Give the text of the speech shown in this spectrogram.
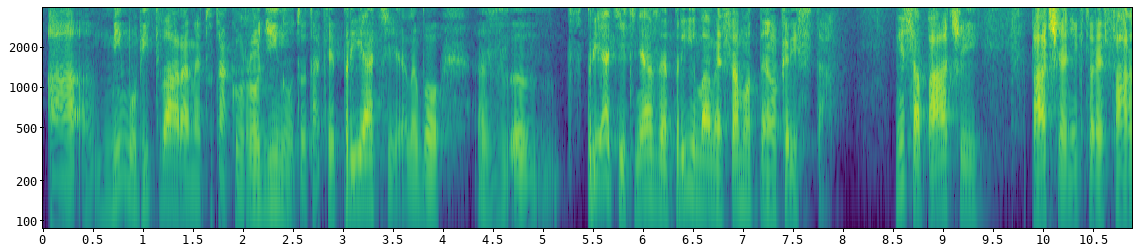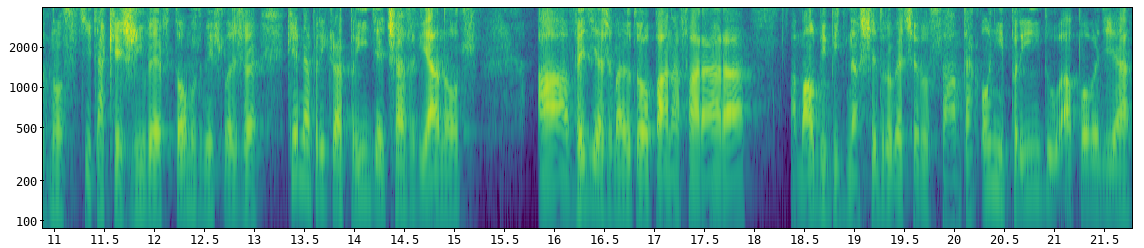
a my mu vytvárame tú takú rodinu, to také prijatie, lebo v, v prijatí kňaza prijímame samotného Krista. Mne sa páči, páčia niektoré farnosti také živé v tom zmysle, že keď napríklad príde čas Vianoc a vedia, že majú toho pána farára, a mal by byť na štedrú večeru sám, tak oni prídu a povedia,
